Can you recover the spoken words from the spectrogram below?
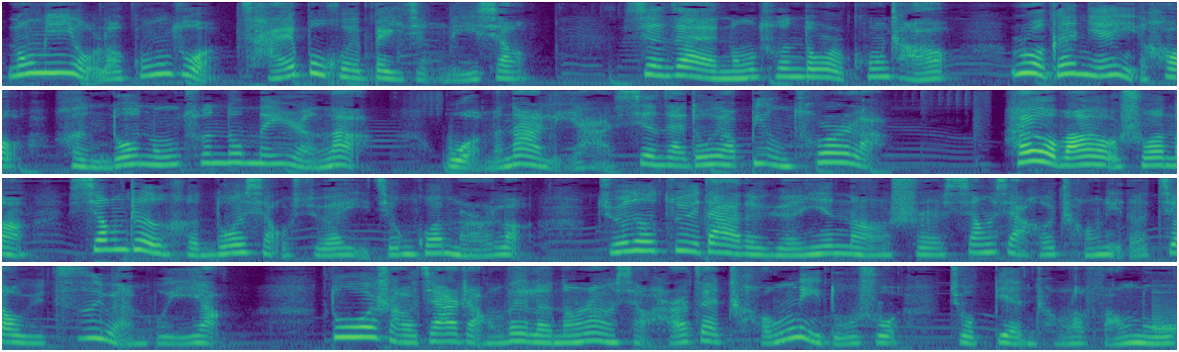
农民有了工作，才不会背井离乡。现在农村都是空巢，若干年以后，很多农村都没人了。我们那里呀，现在都要并村了。还有网友说呢，乡镇很多小学已经关门了，觉得最大的原因呢是乡下和城里的教育资源不一样。多少家长为了能让小孩在城里读书，就变成了房奴。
